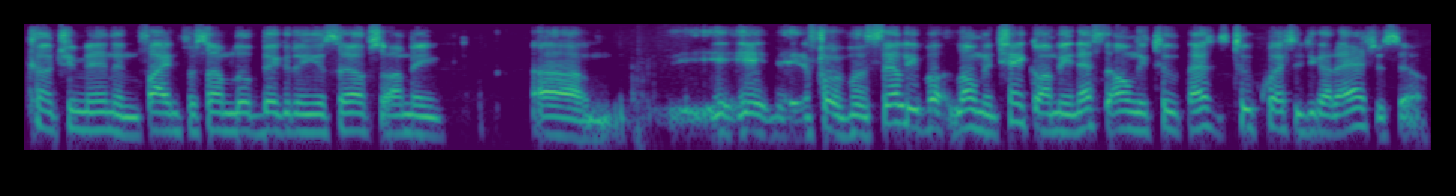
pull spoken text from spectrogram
countryman and fighting for something a little bigger than yourself so I mean um, it, it, for Vasily Lomachenko, I mean, that's the only two. That's the two questions you got to ask yourself.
